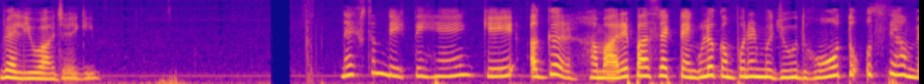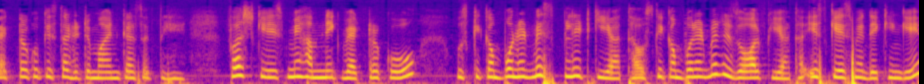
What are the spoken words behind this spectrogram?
वैल्यू आ जाएगी। नेक्स्ट हम देखते हैं कि अगर हमारे पास रेक्टेंगुलर कंपोनेंट मौजूद हो तो उससे हम वेक्टर को किस तरह डिटरमाइन कर सकते हैं? फ़र्स्ट केस में हमने एक वेक्टर को उसके कंपोनेंट में स्प्लिट किया था, उसके कंपोनेंट में रिजॉल्व किया था। इस केस में देखेंगे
